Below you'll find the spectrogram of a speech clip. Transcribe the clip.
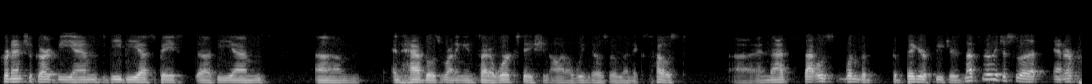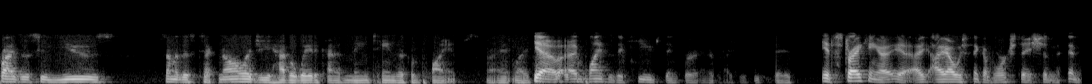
credential guard VMs, VBS based uh, VMs, um, and have those running inside a workstation on a Windows or Linux host. Uh, and that's that was one of the, the bigger features. And that's really just so that enterprises who use some of this technology have a way to kind of maintain their compliance, right? Like Yeah, I- compliance is a huge thing for enterprises these days. it's striking. I, I, I always think of workstation and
